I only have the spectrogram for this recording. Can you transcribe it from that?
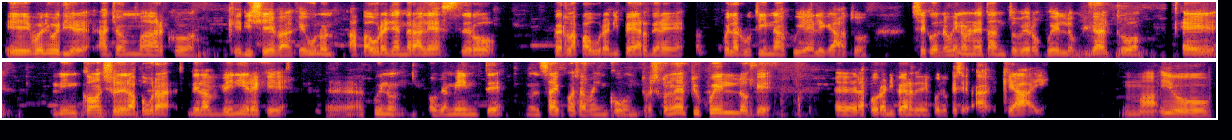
E volevo dire a Gianmarco che diceva che uno ha paura di andare all'estero per la paura di perdere quella routine a cui è legato. Secondo me non è tanto vero quello, più che altro è l'inconscio della paura dell'avvenire che, eh, a cui non, ovviamente non sai cosa va incontro. Secondo me è più quello che eh, la paura di perdere quello che, se, che hai. Ma io,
